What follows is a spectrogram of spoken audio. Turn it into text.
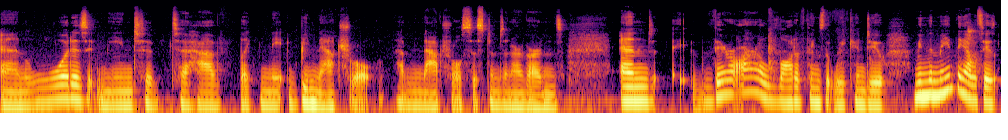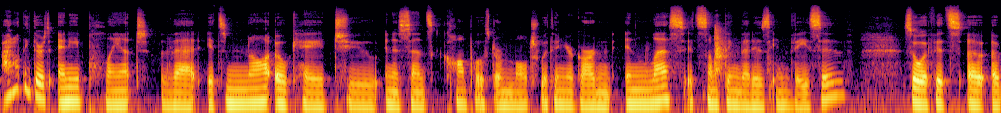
and what does it mean to, to have like na- be natural, have natural systems in our gardens. And there are a lot of things that we can do. I mean, the main thing I would say is I don't think there's any plant that it's not okay to, in a sense, compost or mulch within your garden unless it's something that is invasive. So if it's a, a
